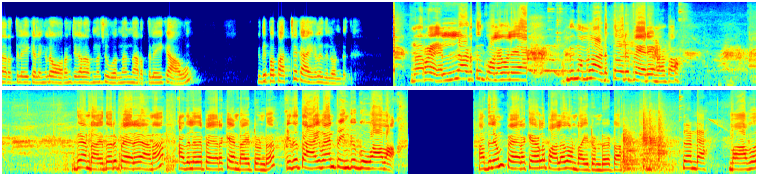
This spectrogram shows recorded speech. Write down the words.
നിറത്തിലേക്ക് അല്ലെങ്കിൽ ഓറഞ്ച് കളർന്ന ചുവന്ന നിറത്തിലേക്ക് ആവും. ഇതിപ്പോൾ പച്ച കായ്കൾ ഇതിലുണ്ട്. നിറ എല്ലായിടത്തും കൊല കൊലയാ. ഇത് നമ്മൾ അടുത്ത ഒരു പേരാണ് കേട്ടോ. ഇത് കണ്ടോ? ഇതൊരു പേരയാണ്. അതിൽ പേരക്ക ഉണ്ടായിട്ടുണ്ട്. ഇത് തായ്വാൻ പിങ്ക് ഗുവാവ. അതിലും പേരക്കകൾ പലതും ഉണ്ടായിട്ടുണ്ട് കേട്ടോ. ഇതുണ്ട മാവ്.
